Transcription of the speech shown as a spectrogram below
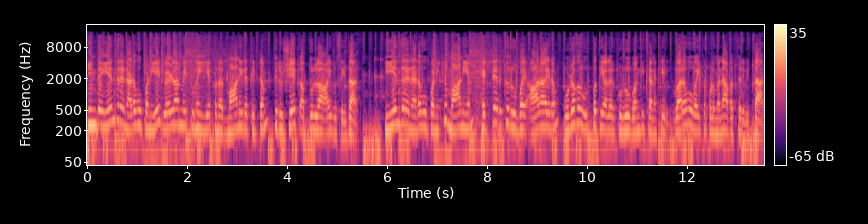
இந்த இயந்திர நடவு பணியை வேளாண்மை துணை இயக்குநர் மாநில திட்டம் திரு ஷேக் அப்துல்லா ஆய்வு செய்தார். இயந்திர நடவு பணிக்கு மானியம் ஹெக்டேருக்கு ரூபாய் ஆறாயிரம் உழவர் உற்பத்தியாளர் குழு வங்கிக் கணக்கில் வரவு வைக்கப்படும் என அவர் தெரிவித்தார்.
